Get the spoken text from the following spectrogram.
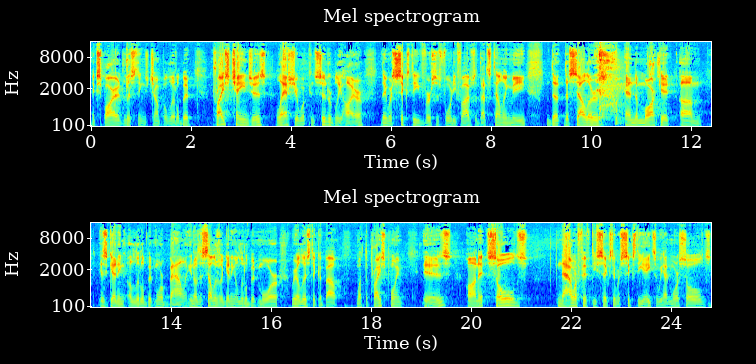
expired listings jump a little bit. Price changes last year were considerably higher. They were 60 versus 45. So that's telling me the the sellers and the market. Um, is getting a little bit more balanced. You know, the sellers are getting a little bit more realistic about what the price point is on it. Solds now we're 56. They were 68, so we had more solds.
